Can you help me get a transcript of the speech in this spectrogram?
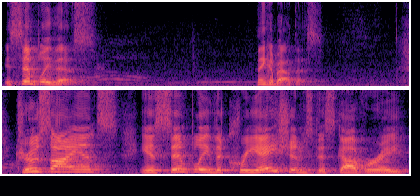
is simply this Think about this. True science is simply the creation's discovery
